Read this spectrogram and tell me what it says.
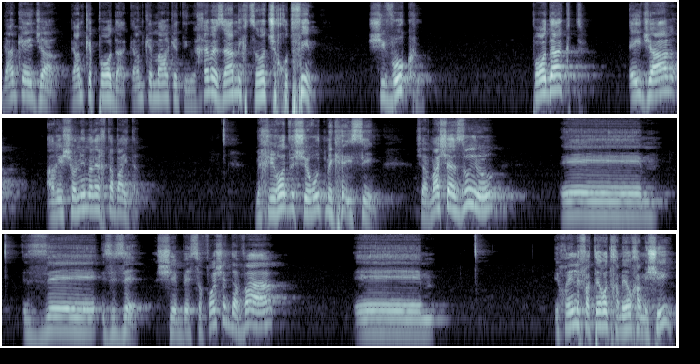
גם כ-HR, גם כ product, גם כ marketing, וחבר'ה זה המקצועות שחוטפים, שיווק, product, HR, הראשונים ללכת הביתה. מכירות ושירות מגייסים. עכשיו מה שהזוי הוא אמ, זה, זה זה, שבסופו של דבר אמ, יכולים לפטר אותך ביום חמישי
